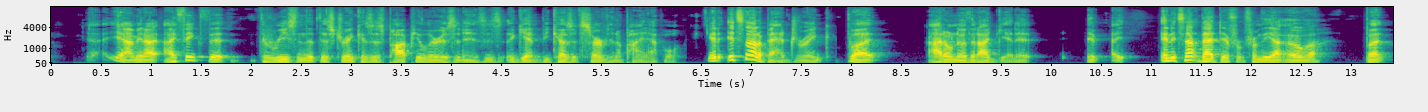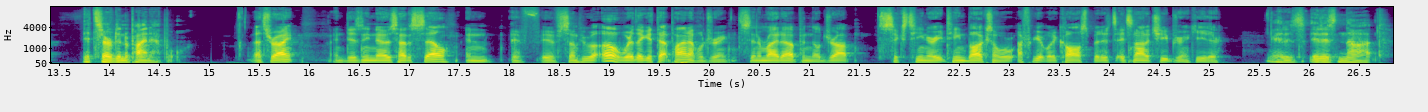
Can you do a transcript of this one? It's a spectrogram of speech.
Yeah, I mean, I, I think that the reason that this drink is as popular as it is is again because it's served in a pineapple. It, it's not a bad drink, but I don't know that I'd get it. it I, and it's not that different from the Iowa, but it's served in a pineapple. That's right. And Disney knows how to sell. And if if some people, oh, where'd they get that pineapple drink? Send them right up, and they'll drop sixteen or eighteen bucks. And I forget what it costs, but it's it's not a cheap drink either. It is. It is not.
